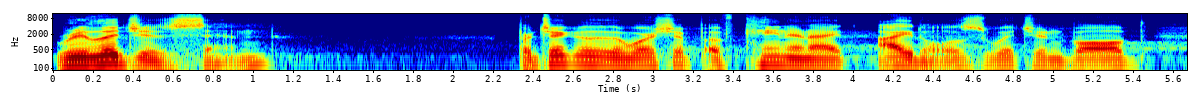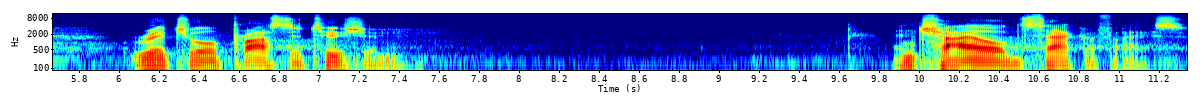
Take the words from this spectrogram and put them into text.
religious sin, particularly the worship of Canaanite idols, which involved ritual prostitution and child sacrifice.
